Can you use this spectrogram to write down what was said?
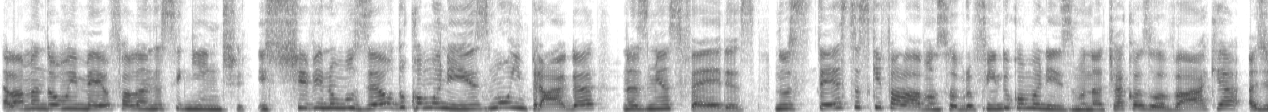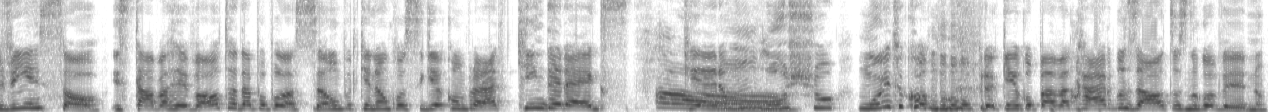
Ela mandou um e-mail falando o seguinte: Estive no Museu do Comunismo em Praga nas minhas férias. Nos textos que falavam sobre o fim do comunismo na Tchecoslováquia, adivinhem só, estava a revolta da população porque não conseguia comprar Kinder Eggs, que eram um luxo muito comum pra quem ocupava cargos voos altos no governo.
